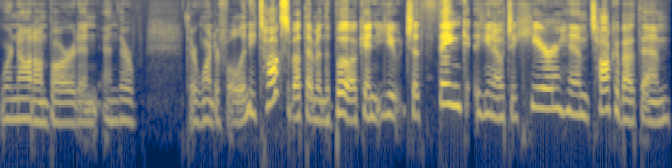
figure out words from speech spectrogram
were not on Bard, and and they're they're wonderful, and he talks about them in the book, and you to think you know to hear him talk about them.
